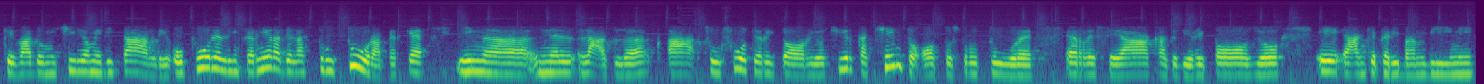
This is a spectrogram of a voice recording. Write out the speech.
che va a domicilio a medicarli, oppure l'infermiera della struttura, perché in, uh, nell'ASL ha sul suo territorio circa 108 strutture RSA, case di riposo e anche per i bambini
